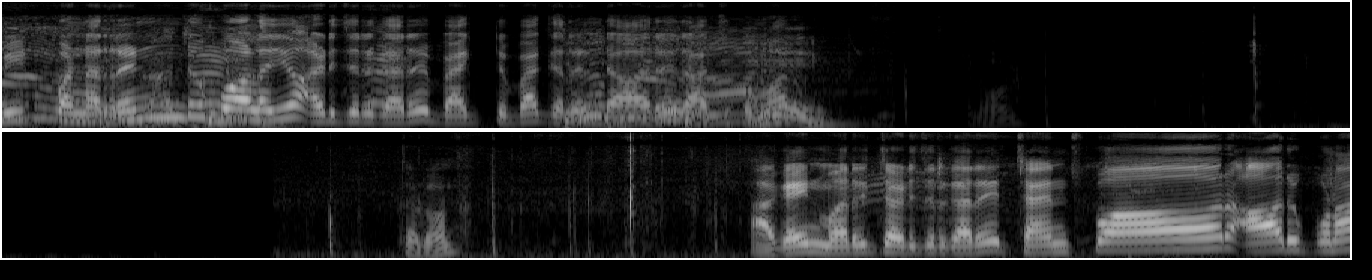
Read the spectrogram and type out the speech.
மீட் பண்ண ரெண்டு பாலையும் அடிச்சிருக்காரு. பேக் டு பேக் ரெண்டு ஆறு ராஜ்குமார். தேர்ட் ஒன் அகைன் மறிச்சு அடிச்சிருக்காரு. சான்ஸ் பார் ஆறு போனா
